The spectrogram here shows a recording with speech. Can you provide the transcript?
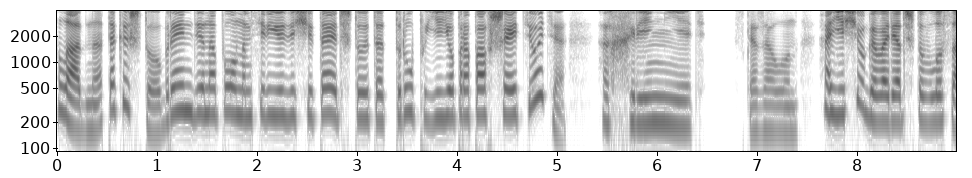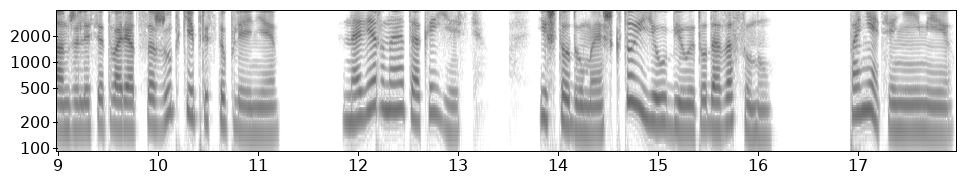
Ладно, так и что, Бренди на полном серьезе считает, что этот труп ее пропавшая тетя? Охренеть, сказал он. А еще говорят, что в Лос-Анджелесе творятся жуткие преступления. Наверное, так и есть. И что думаешь, кто ее убил и туда засунул? Понятия не имею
